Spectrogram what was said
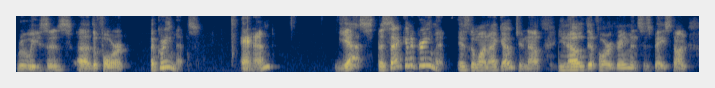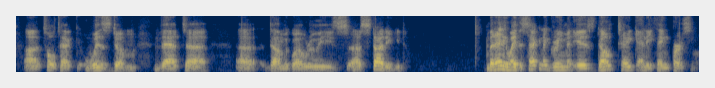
Ruiz's, uh, The Four Agreements, and yes, the second agreement is the one I go to. Now, you know, the Four Agreements is based on uh, Toltec wisdom that uh, uh, Don Miguel Ruiz uh, studied. But anyway, the second agreement is don't take anything personally,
